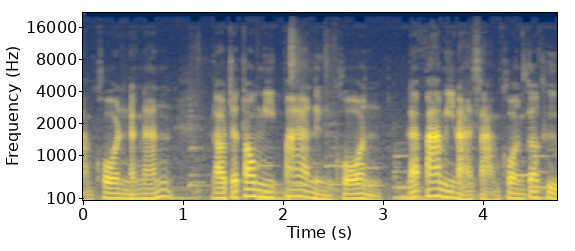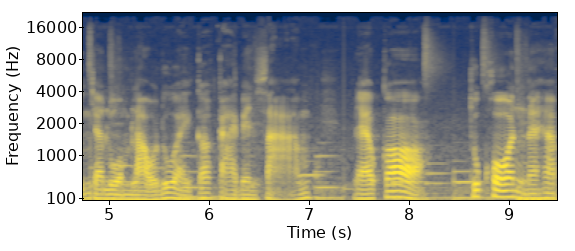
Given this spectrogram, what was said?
3 คน ดังนั้น เราจะต้องมีป้า 1 คน และป้ามีหลาน 3 คนก็คือจะรวมเราด้วยก็กลายเป็น 3 แล้วก็ทุกคนนะครับ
